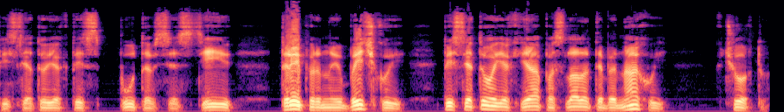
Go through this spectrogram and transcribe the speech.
після того, як ти спутався з цією триперною бичкою, після того, як я послала тебе нахуй, к чорту.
